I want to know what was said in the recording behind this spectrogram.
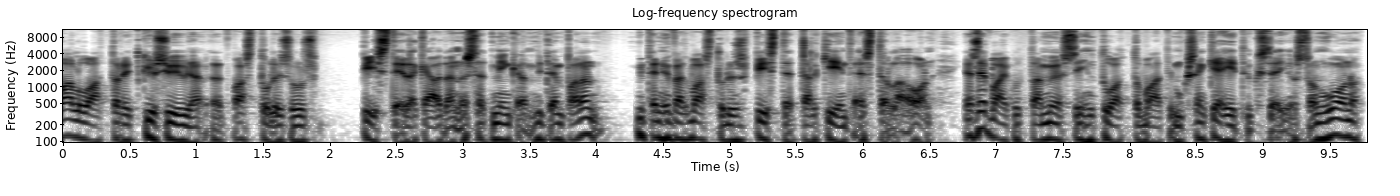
Valuaattorit kysyvät vastuullisuuspisteitä käytännössä, että minkä, miten, paljon, miten hyvät vastuullisuuspisteet tällä kiinteistöllä on. Ja se vaikuttaa myös siihen tuottovaatimuksen kehitykseen. Jos on huono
